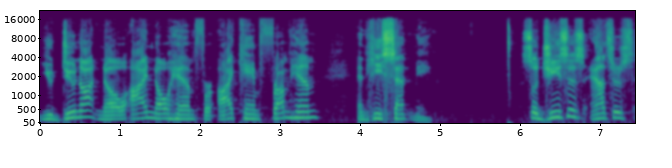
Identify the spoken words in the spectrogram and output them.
you do not know. I know him, for I came from him, and he sent me. So Jesus answers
